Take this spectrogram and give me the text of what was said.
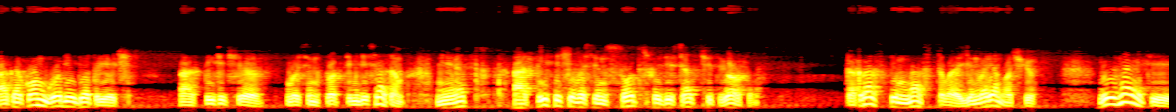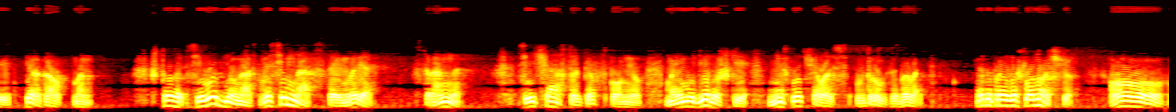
О каком годе идет речь? О 1870-м? Нет, о 1864-м. Как раз 17 января ночью. Вы знаете, Герхауптман, что сегодня у нас 18 января? Странно. Сейчас только вспомнил. Моему дедушке не случалось вдруг забывать. Это произошло ночью. О,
